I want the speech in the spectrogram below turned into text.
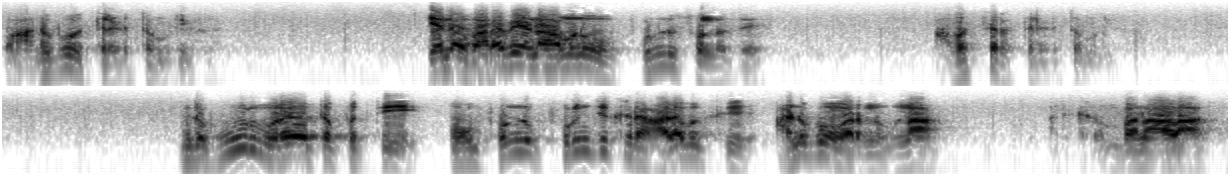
அனுபவத்தில் எடுத்த முடிவு. என்ன வரவேணாம்னு உன் பொண்ணு சொன்னது அவசரத்தில் எடுத்த முடிவு. இந்த ஊர் உலகத்தை பத்தி உன் பொண்ணு புரிஞ்சுக்கிற அளவுக்கு அனுபவம் வரணும்னா அதுக்கு ரொம்ப நாள் ஆகும்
